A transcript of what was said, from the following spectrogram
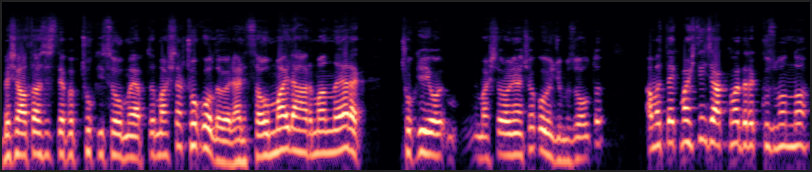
5-6 asist yapıp çok iyi savunma yaptığı maçlar çok oldu böyle. Hani savunmayla harmanlayarak çok iyi maçlar oynayan çok oyuncumuz oldu. Ama tek maç deyince aklıma direkt Kuzma'nın o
